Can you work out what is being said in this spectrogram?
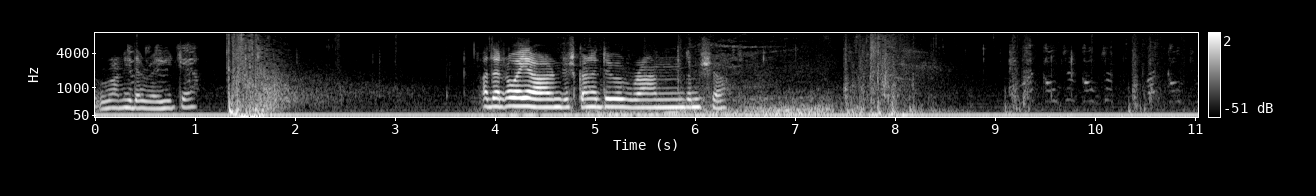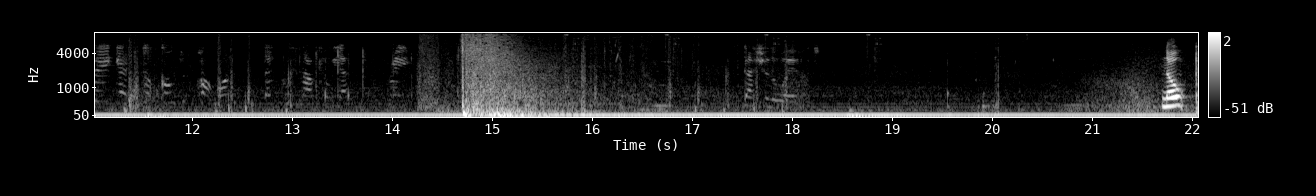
Ronnie the mother. I don't know where you are. I'm just gonna do a random shot. Hey, let's go to, go to, let's go to the, get, go, go to pot one. Then we can now kill you. Three. That should have worked. Nope.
